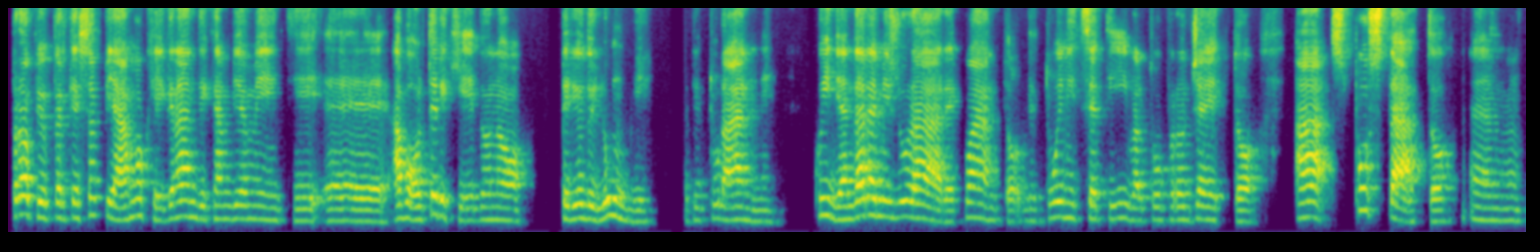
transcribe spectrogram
proprio perché sappiamo che i grandi cambiamenti eh, a volte richiedono periodi lunghi, addirittura anni. Quindi andare a misurare quanto la tua iniziativa, il tuo progetto ha spostato ehm,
